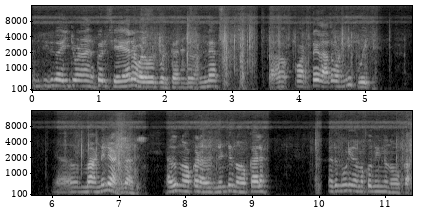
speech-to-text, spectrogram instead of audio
എന്നിട്ട് ഇത് കഴിഞ്ഞിട്ട് വേണം എനിക്കൊരു ചേര വിളവെടുപ്പ് എടുക്കാനുണ്ട് നല്ല പുറത്തേത് അത് ഉണങ്ങിപ്പോയി. മണ്ണിൽ അത്. അത് നോക്കണം എന്നിട്ട് നോക്കാലോ. അതും കൂടി നമുക്കൊന്ന് ഇന്ന് നോക്കാം.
